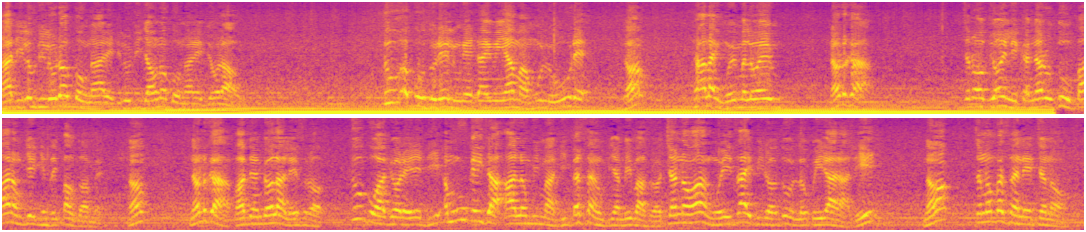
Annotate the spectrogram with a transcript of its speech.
ငါဒီလိုဒီလိုတော့ကုန်တာတယ်ဒီလိုဒီကြောင့်တော့ကုန်တာတယ်ပြောတာဟုတ်သူ့အကိုဆိုတဲ့လူနဲ့တိုင်ပင်ရမှာမို့လို့တဲ့နော်ထားလိုက်ငွေမလွဲဘူးနောက်တစ်ခါကျွန်တော်ပြောရင်လေခင်ဗျားတို့သူ့ကိုပါအောင်ပြည့်ရင်သိပောက်သွားမယ်နော်နောက်တစ်ခါဗာပြန်ပြောလာလဲဆိုတော့သူ့ကိုကပြောတယ်ဒီအမှုကိစ္စအားလုံးပြီးမှဒီပတ်စံကိုပြန်ပေးပါဆိုတော့ကျွန်တော်ကငွေစိုက်ပြီးတော့သူ့ကိုလုပ်ပေးရတာလေ နော်ကျွန်တော်ပတ်စံနဲ့ကျွန်တော်သ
